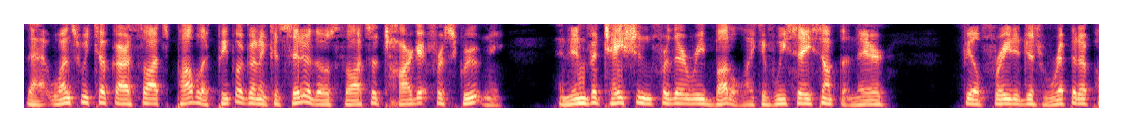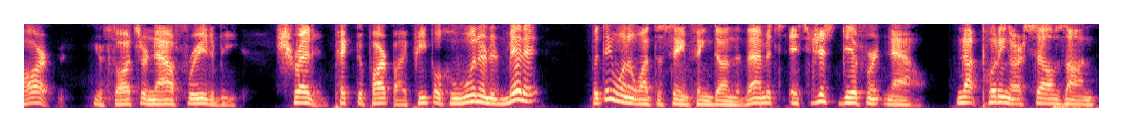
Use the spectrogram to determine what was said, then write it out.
That once we took our thoughts public, people are going to consider those thoughts a target for scrutiny, an invitation for their rebuttal. Like if we say something there, feel free to just rip it apart. Your thoughts are now free to be shredded, picked apart by people who wouldn't admit it, but they wouldn't want the same thing done to them. It's, it's just different now. I'm not putting ourselves on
